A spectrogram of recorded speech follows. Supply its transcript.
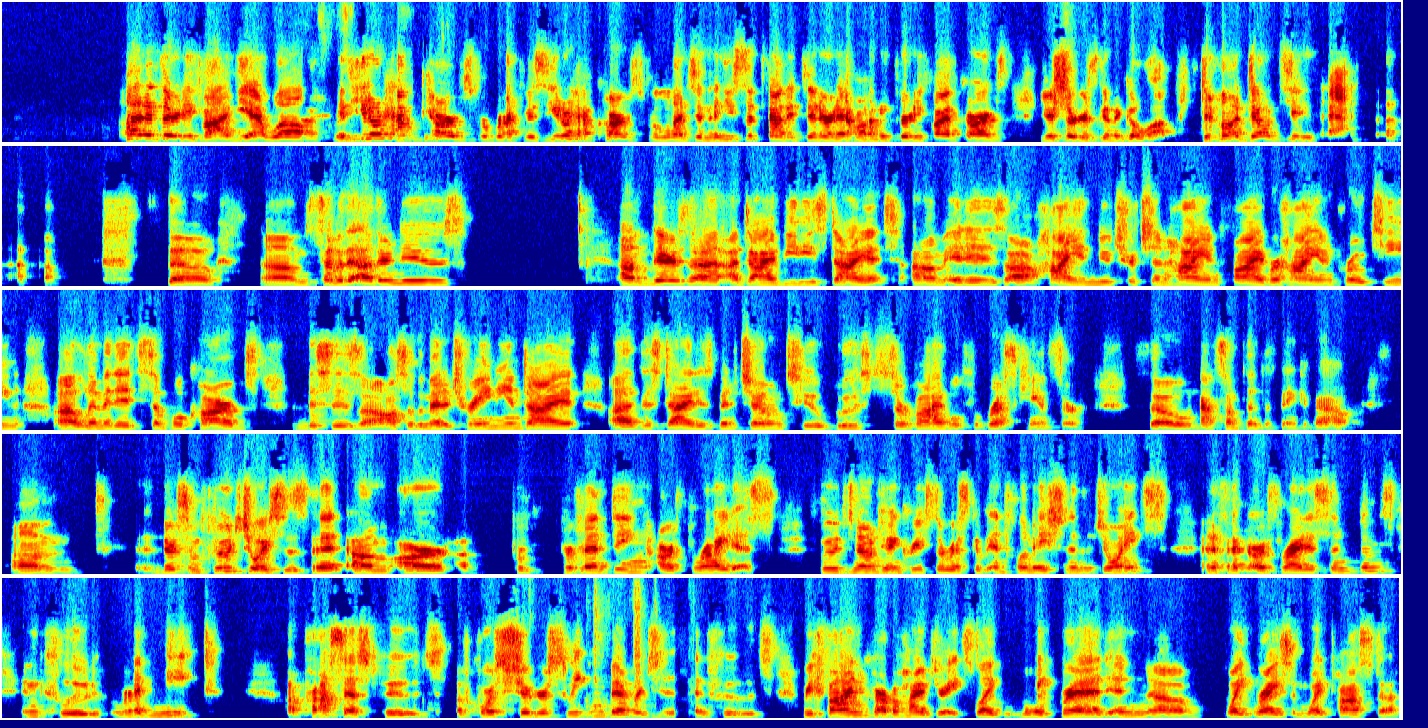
135. Yeah. Well, if you don't have carbs for breakfast, you don't have carbs for lunch, and then you sit down at dinner and have 135 carbs, your sugar's going to go up. Don't, don't do that. so, um, some of the other news um, there's a, a, diabetes diet. Um, it is uh, high in nutrition, high in fiber, high in protein, uh, limited simple carbs. This is uh, also the Mediterranean diet. Uh, this diet has been shown to boost survival for breast cancer. So that's something to think about. Um, there's some food choices that um, are uh, pre preventing arthritis. Foods known to increase the risk of inflammation in the joints and affect arthritis symptoms include red meat, uh, processed foods, of course, sugar sweetened beverages and foods, refined carbohydrates like white bread and uh, white rice and white pasta,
